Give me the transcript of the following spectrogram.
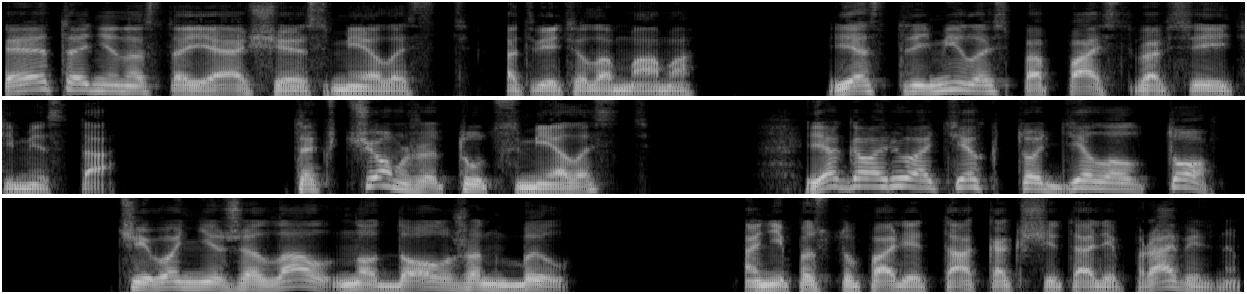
это не настоящая смелость, ответила мама. Я стремилась попасть во все эти места. Так в чем же тут смелость? Я говорю о тех, кто делал то, чего не желал, но должен был. Они поступали так, как считали правильным.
